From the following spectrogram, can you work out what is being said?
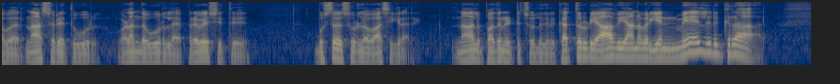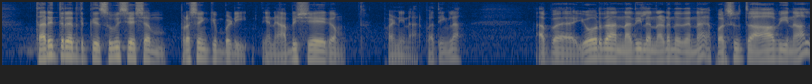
அவர் நாசுரியத்து ஊர் வளர்ந்த ஊரில் பிரவேசித்து புஸ்தக சூரில் வாசிக்கிறார். நாலு பதினெட்டு சொல்லுகிற கத்தருடைய ஆவியானவர் என் மேல் இருக்கிறார். தரித்திரத்துக்கு சுவிசேஷம் பிரசங்கிக்கும்படி என்னை அபிஷேகம் பண்ணினார். பார்த்தீங்களா? அப்போ யோர்தான் நதியில் நடந்தது என்ன? பரிசுத்த ஆவியினால்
